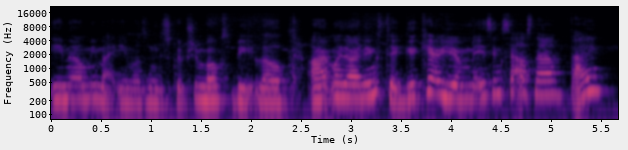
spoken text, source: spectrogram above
email me. My email's in the description box below. Alright, my darlings, take good care of your amazing selves now. Bye.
